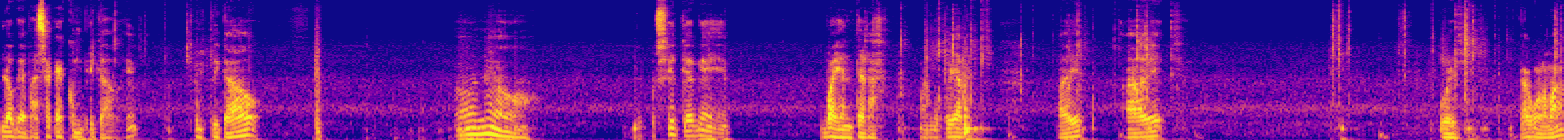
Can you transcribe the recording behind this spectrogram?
Lo que pasa que es complicado, ¿eh? Complicado. Oh no. Por sitio que. Vaya entera. Bueno, voy a ver. A ver, a ver. Pues, cago la mano.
